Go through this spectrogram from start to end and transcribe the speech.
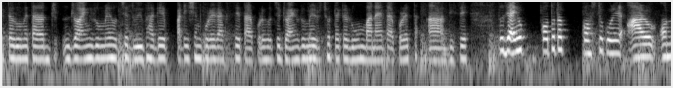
একটা রুমে তারা ড্রয়িং রুমে হচ্ছে দুই ভাগে পার্টিশন করে রাখছে, তারপরে হচ্ছে ড্রয়িং রুমের ছোট্ট একটা রুম বানায়, তারপরে দিছে। তো যাই হোক, কতটা কষ্ট করে আর অন্য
